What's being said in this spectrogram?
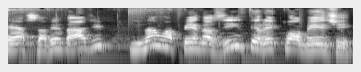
essa verdade, não apenas intelectualmente,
